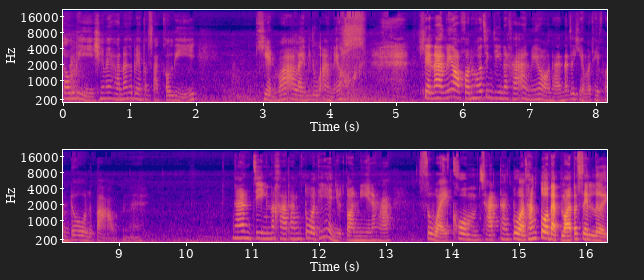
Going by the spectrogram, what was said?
เกาหลีใช่ไหมคะน่าจะเป็นภาษาเกาหลี เขียนว่าอะไรไม่รู้อ่านไม่ออก เขียนอ่านไม่ออกขอโทษจริง ๆนะคะ อ่านไม่ออกนะน่าจะเขียนว่าเทควันโดหรือเปล่านะ งานจริงนะคะ ทั้งตัวที่เห็นอยู่ตอนนี้นะคะ สวยคมชัดทั้งตัวทั้งตัวแบบร้อยเปอร์เซ็นเลย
